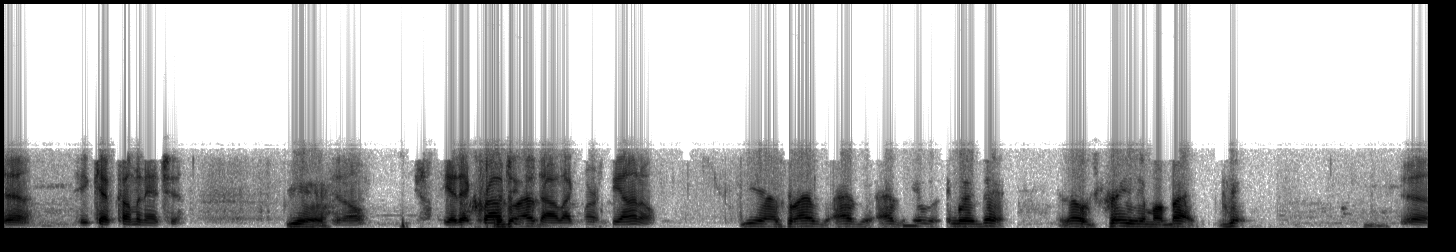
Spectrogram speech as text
Yeah, he kept coming at you. Yeah, You know, had that crouching I- style like Marciano. yeah. So I, I, I, I emulate that. And that was crazy in my back. Yeah.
